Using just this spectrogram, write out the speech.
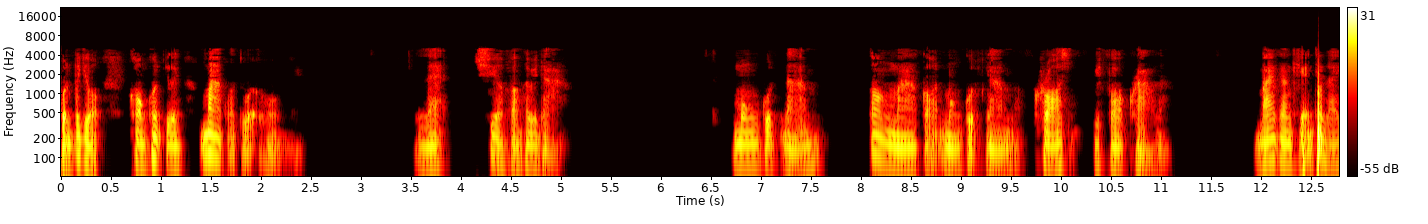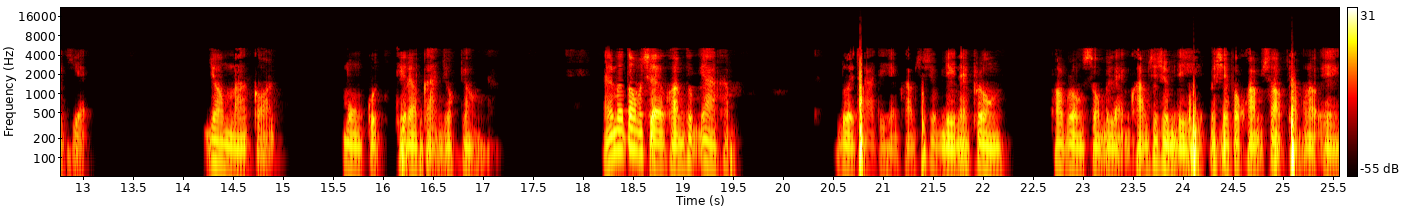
ผลประโยชน์ของคนอื่นมากกว่าตัวเอง และเชื่อฟังพระบิดา มงกุฎน้ำต้องมาก่อนมงกุฎงาม cross before crown นะไม้กางเขนที่ไร้เกียรติย่อมมาก่อนมงกุฎที่รับการยกย่องในเมื่อต้องเผชิญความทุกข์ยากครับ โดยท่าที่เห็นความชื่นชมดีในพระองค์เพราะพระองค์ทรงเป็นแหล่งความชื่นชมดี ไม่ใช่เพราะความชอบธรรมของเราเอง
